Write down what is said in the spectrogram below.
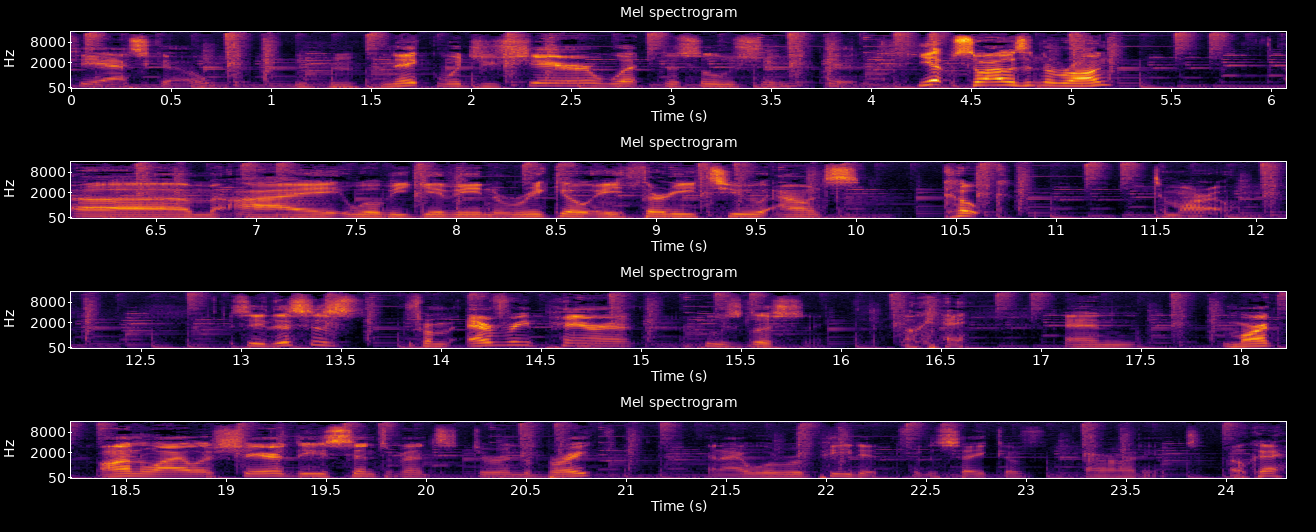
fiasco. Mm-hmm. Nick, would you share what the solution is? Yep. So I was in the wrong. Um, I will be giving Rico a 32 ounce Coke tomorrow. See, this is from every parent who's listening. Okay. And Mark Onweiler shared these sentiments during the break, and I will repeat it for the sake of our audience. Okay.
